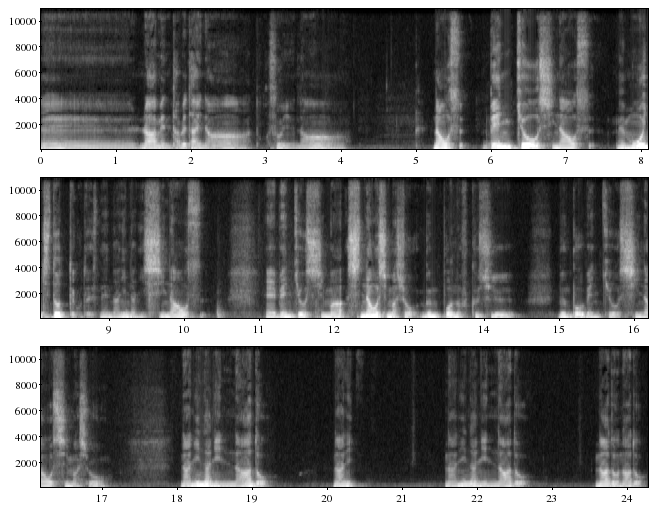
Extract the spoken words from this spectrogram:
えー、ラーメン食べたいなあとかそういうな直す。勉強し直す、ね、もう一度ってことですね。何々し直す。えー、勉強し,、ま、し直しましょう。文法の復習文法を勉強し直しましょう。何々など何何々などなどなど。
